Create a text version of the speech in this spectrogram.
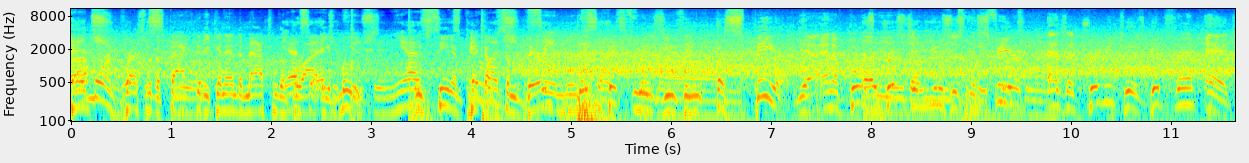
But I'm more impressed with with the the fact that he can end a match with a He has variety of moves. execution. He has- We've seen him pick up some very big victories using uh, the spear. Yeah, and of course, WWE Christian uses the spear 2K14. as a tribute to his good friend Edge,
